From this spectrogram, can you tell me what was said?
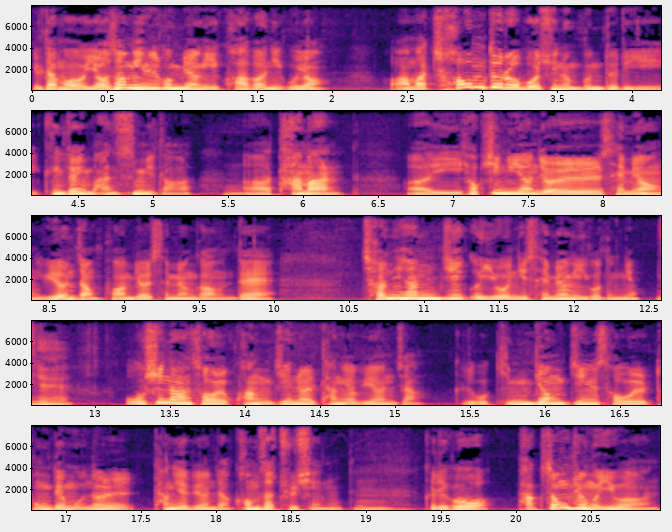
일단 뭐 여성이 7명이 과반이고요. 아마 처음 들어보시는 분들이 굉장히 많습니다. 음. 아, 다만 아, 이 혁신위원 13명, 위원장 포함 13명 가운데 전현직 의원이 3명이거든요. 예, 오신환 서울 광진을 당협위원장, 그리고 김경진 서울 동대문을 당협위원장 검사 출신, 음, 그리고 박성중 의원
